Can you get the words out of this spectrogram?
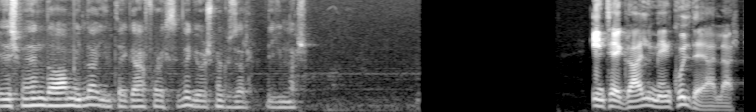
Gelişmelerin devamıyla integral forex ile görüşmek üzere. İyi günler. İntegral menkul değerler.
